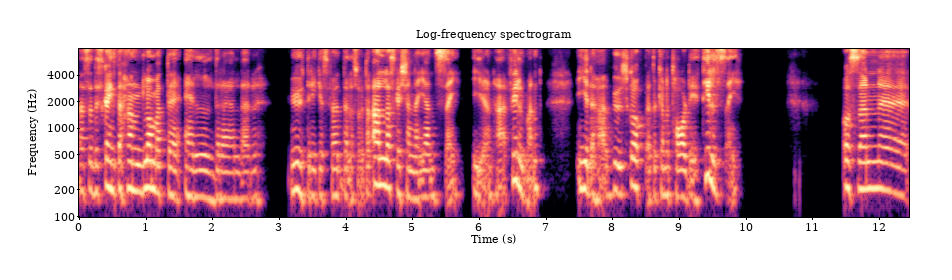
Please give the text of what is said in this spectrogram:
Alltså det ska inte handla om att det är äldre eller utrikesfödda eller så, utan alla ska känna igen sig i den här filmen, i det här budskapet och kunna ta det till sig. Och sen eh,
